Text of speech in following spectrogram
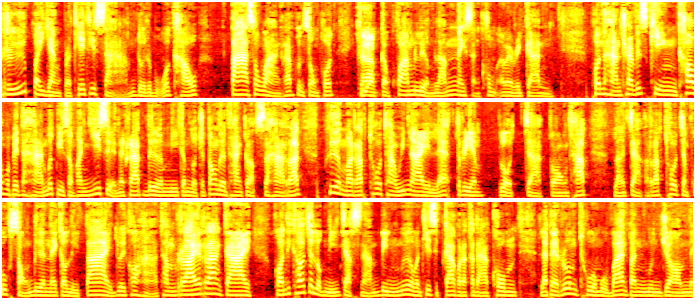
หรือไปอยังประเทศที่ 3 โดยระบุว่าเขา ตาสว่างครับคุณทรงพจน์เกี่ยวกับความเหลื่อมล้ำในสังคมอเมริกันพลทหารทราวิสคิงเข้ามาเป็นทหารเมื่อปี 2021 นะครับ เดิมมีกำหนดจะต้องเดินทางกลับสหรัฐ เพื่อมารับโทษทางวินัย และเตรียมปลดจากกองทัพ หลังจากรับโทษจำคุก 2 เดือนในเกาหลีใต้ ด้วยข้อหาทำร้ายร่างกาย ก่อนที่เขาจะหลบหนีจากสนามบินเมื่อวันที่ 19 กรกฎาคม และไปร่วมทัวร์หมู่บ้านปันมุนจอมใน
